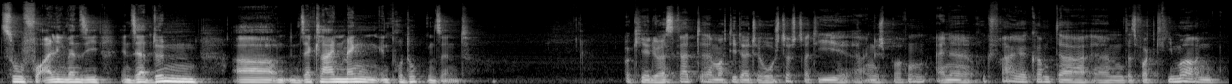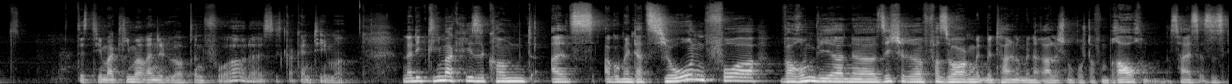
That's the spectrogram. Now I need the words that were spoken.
zu, vor allen Dingen, wenn sie in sehr dünnen äh, und in sehr kleinen Mengen in Produkten sind. Okay, du hast gerade ähm, auch die deutsche Rohstoffstrategie äh, angesprochen. Eine Rückfrage, kommt da ähm, das Wort Klima und das Thema Klimawandel überhaupt drin vor oder ist es gar kein Thema? Na, die Klimakrise kommt als Argumentation vor, warum wir eine sichere Versorgung mit Metallen und mineralischen Rohstoffen brauchen. Das heißt, es ist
